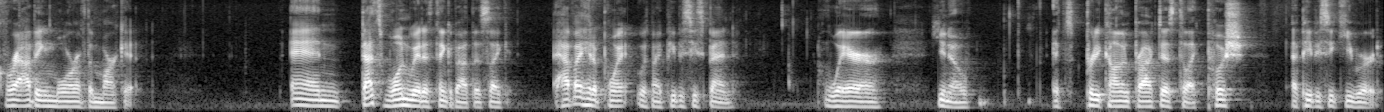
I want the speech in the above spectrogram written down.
grabbing more of the market. And that's one way to think about this. Like, have I hit a point with my PPC spend where, you know, it's pretty common practice to like push a PPC keyword?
